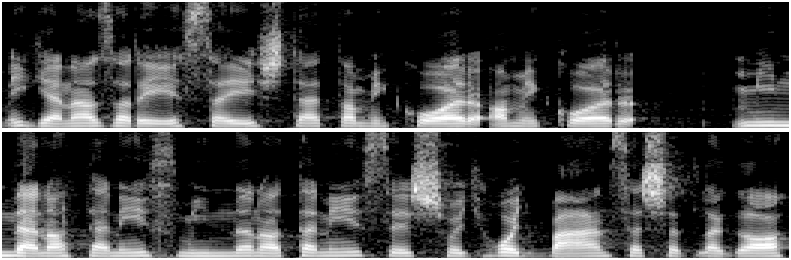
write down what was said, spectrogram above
igen, az a része is, tehát amikor, amikor minden a tenisz, minden a tenisz, és hogy hogy bánsz esetleg a,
